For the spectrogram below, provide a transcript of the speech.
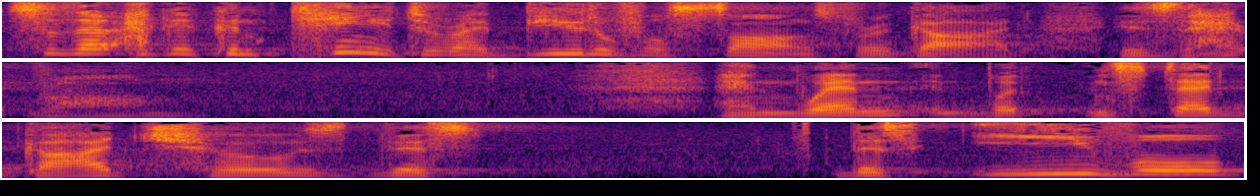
so that I could continue to write beautiful songs for God. Is that wrong? And when, but instead, God chose this, this evil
